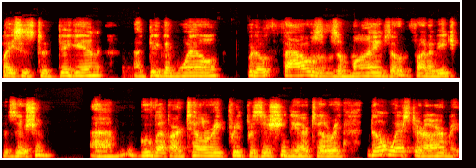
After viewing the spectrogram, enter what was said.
places to dig in, uh, dig them well, put out thousands of mines out in front of each position um, move up artillery, pre-position the artillery. No Western army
